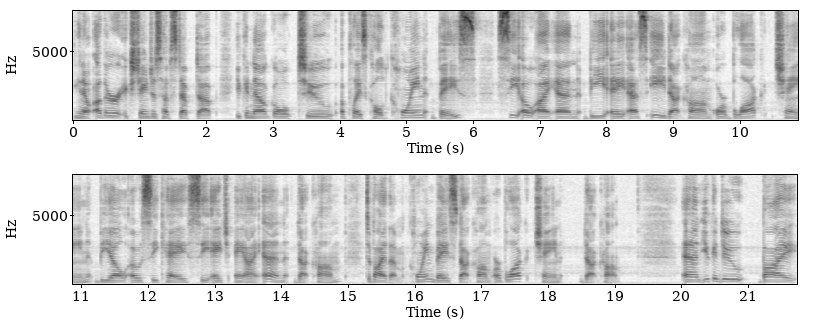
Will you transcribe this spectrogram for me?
you know other exchanges have stepped up. You can now go to a place called Coinbase. C O I N B A S E dot com or blockchain, B L O C K C H A I N dot com to buy them. coinbase dot com or blockchain dot com And you can do buy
